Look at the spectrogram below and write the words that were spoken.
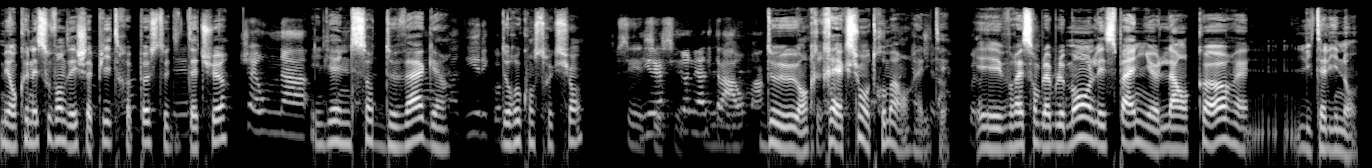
Mais on connaît souvent des chapitres post-dictature. Il y a une sorte de vague de reconstruction. De, en réaction au trauma en réalité. Et vraisemblablement, l'Espagne, là encore, l'Italie non.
